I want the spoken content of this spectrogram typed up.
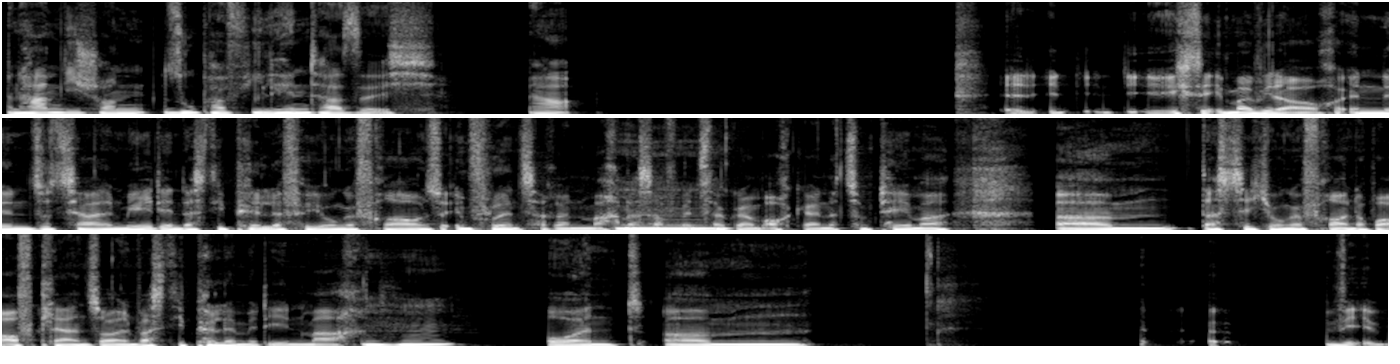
dann haben die schon super viel hinter sich. Ja. Äh, ich sehe immer wieder auch in den sozialen Medien, dass die Pille für junge Frauen, so Influencerinnen machen das mhm. auf Instagram auch gerne zum Thema, ähm, dass sich junge Frauen darüber aufklären sollen, was die Pille mit ihnen macht. Mhm. Und ähm, wie,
